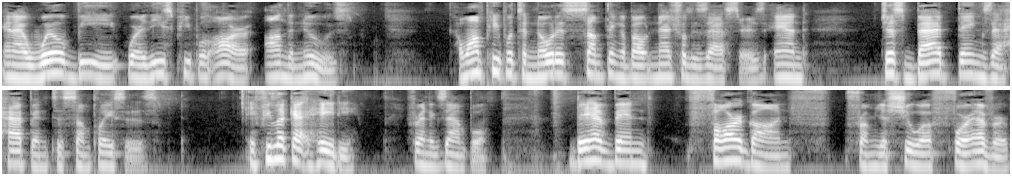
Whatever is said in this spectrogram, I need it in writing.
and I will be where these people are on the news. I want people to notice something about natural disasters and just bad things that happen to some places. If you look at Haiti, for an example, they have been far gone from Yeshua forever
